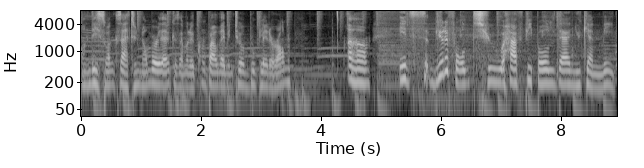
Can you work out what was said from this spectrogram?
on this one because I had to number them because I'm going to compile them into a book later on. Um, it's beautiful to have people that you can meet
